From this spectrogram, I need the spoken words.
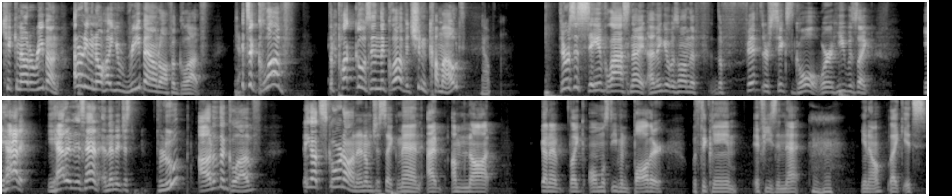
kicking out a rebound. I don't even know how you rebound off a glove. It's a glove. The puck goes in the glove. It shouldn't come out. Nope. There was a save last night. I think it was on the f- the fifth or sixth goal where he was like, he had it. He had it in his hand, and then it just bloop out of the glove. They got scored on, and I'm just like, man, I I'm not gonna like almost even bother with the game if he's in net. Mm-hmm. You know, like it's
